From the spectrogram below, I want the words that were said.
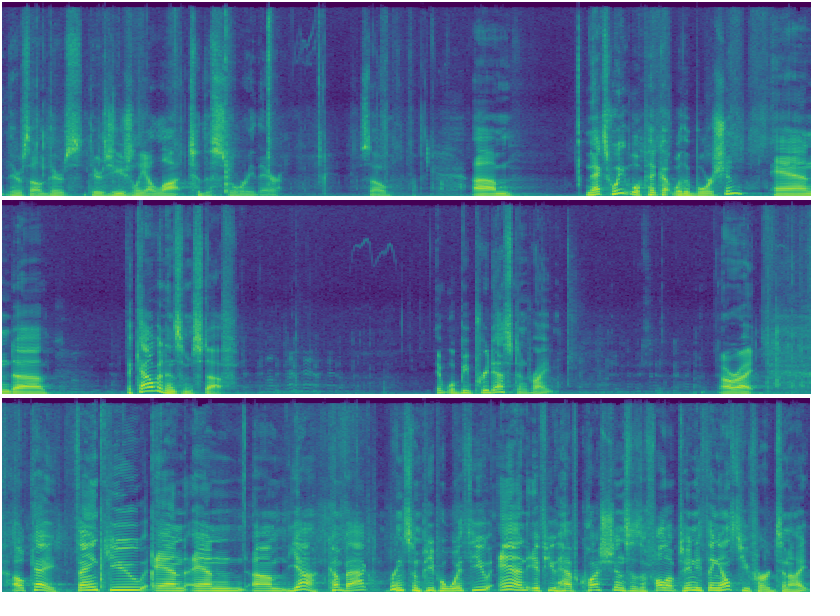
there's, a, there's, there's usually a lot to the story there. So, um, next week we'll pick up with abortion and uh, the Calvinism stuff. It will be predestined, right? All right. Okay, thank you, and and um, yeah, come back, bring some people with you, and if you have questions as a follow up to anything else you've heard tonight,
